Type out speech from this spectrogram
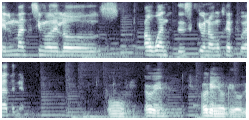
el máximo de los aguantes que una mujer pueda tener. Oh, ok, ok, ok, ok.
